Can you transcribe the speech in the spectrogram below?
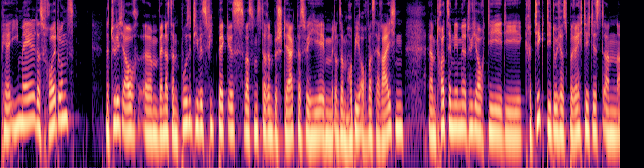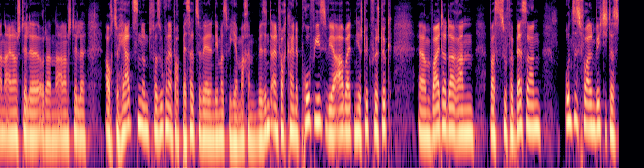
per E-Mail. Das freut uns. Natürlich auch, ähm, wenn das dann positives Feedback ist, was uns darin bestärkt, dass wir hier eben mit unserem Hobby auch was erreichen. Ähm, trotzdem nehmen wir natürlich auch die, die Kritik, die durchaus berechtigt ist, an, an einer Stelle oder an einer anderen Stelle auch zu Herzen und versuchen einfach besser zu werden in dem, was wir hier machen. Wir sind einfach keine Profis, wir arbeiten hier Stück für Stück ähm, weiter daran, was zu verbessern. Uns ist vor allem wichtig, dass,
